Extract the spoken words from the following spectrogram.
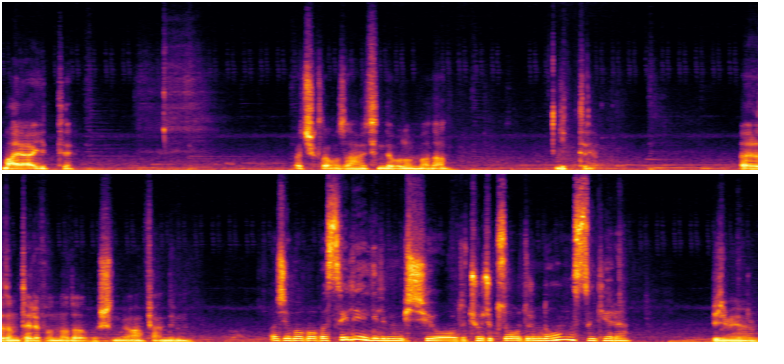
Bayağı gitti. Açıklama zahmetinde bulunmadan gitti. Aradım telefonuna da ulaşılmıyor hanımefendinin. Acaba babasıyla ilgili mi bir şey oldu? Çocuk zor durumda olmasın Kerem? Bilmiyorum.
